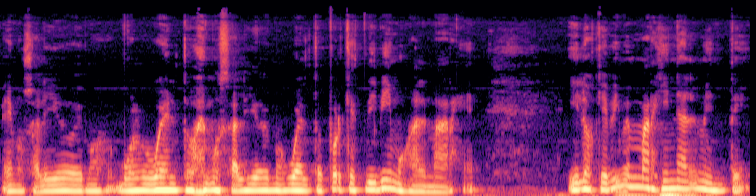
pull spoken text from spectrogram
Hemos salido, hemos vuelto, hemos salido, hemos vuelto, porque vivimos al margen. Y los que viven marginalmente,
